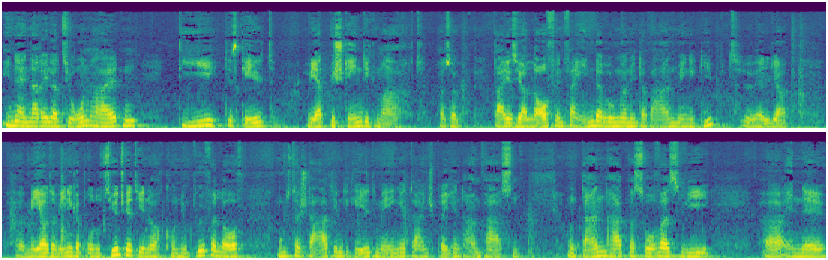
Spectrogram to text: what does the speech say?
in einer Relation halten, die das Geld wertbeständig macht. Also da es ja laufend Veränderungen in der Warenmenge gibt, weil ja äh, mehr oder weniger produziert wird, je nach Konjunkturverlauf, muss der Staat eben die Geldmenge da entsprechend anpassen. Und dann hat man sowas wie äh, eine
